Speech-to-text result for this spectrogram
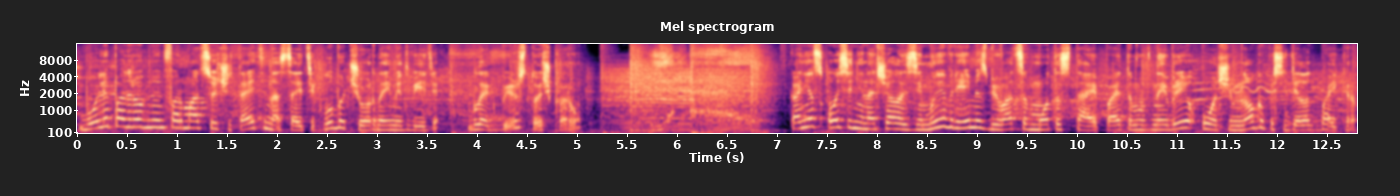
Более подробную информацию читайте на сайте клуба «Черные медведи» blackbears.ru. Конец осени, начало зимы – время сбиваться в мотостаи, поэтому в ноябре очень много посиделок байкеров.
